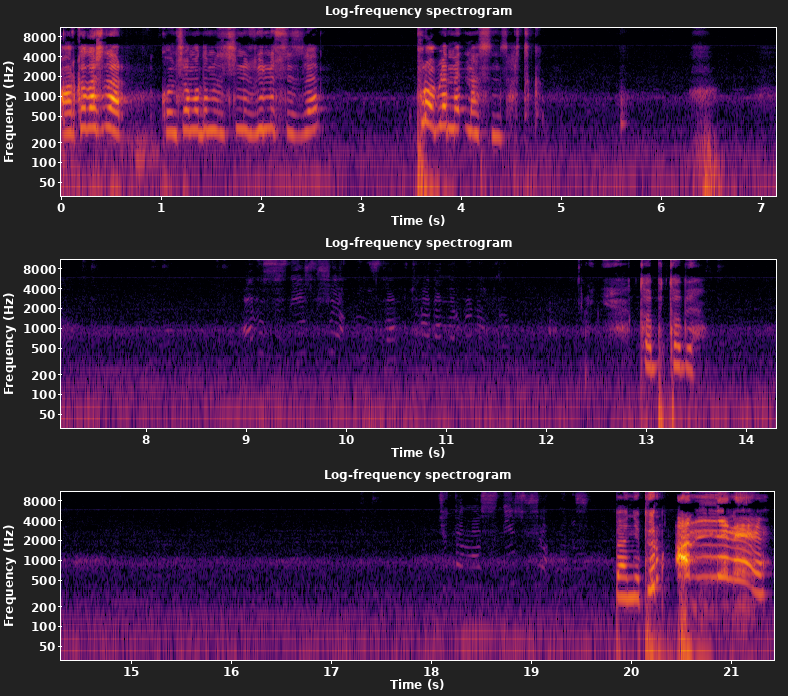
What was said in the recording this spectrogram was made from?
Arkadaşlar konuşamadığımız için üzgünüz sizle. Problem etmezsiniz artık. Tabi tabi. Ben yapıyorum anneni.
